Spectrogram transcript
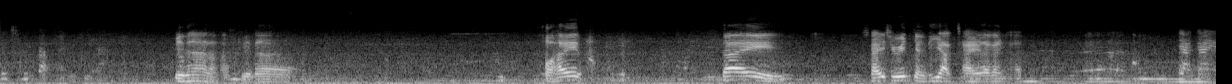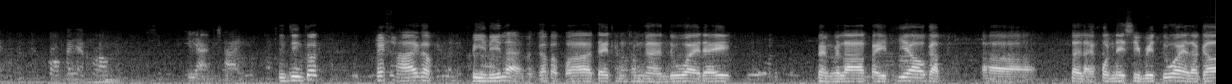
มีชีวิตแบบไหนดีนะปีหน้าเหรอครับปีหน้า ขอให้ได้ใช้ชีวิตอย่างที่อยากใช้แล้วกันครับ อออยากได้ขอขยายความชีวิตที่อยากใช้ จริงๆก็คล้ายๆกับปีนี้แหละ มันก็แบบว่าได้ทั้งทำงานด้วยได้แบ่งเวลาไปเที่ยวกับเอ่อหลายๆ คนในชีวิตด้วย แล้วก็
